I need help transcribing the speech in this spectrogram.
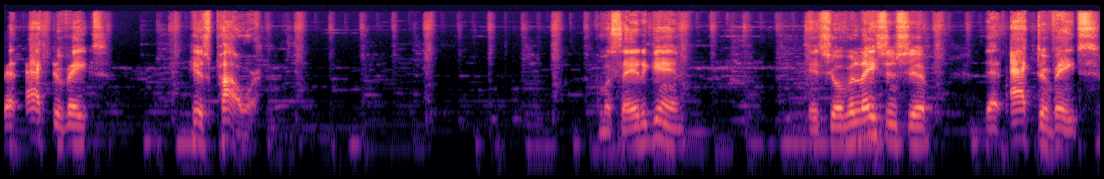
that activates his power. I'm going to say it again. It's your relationship that activates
